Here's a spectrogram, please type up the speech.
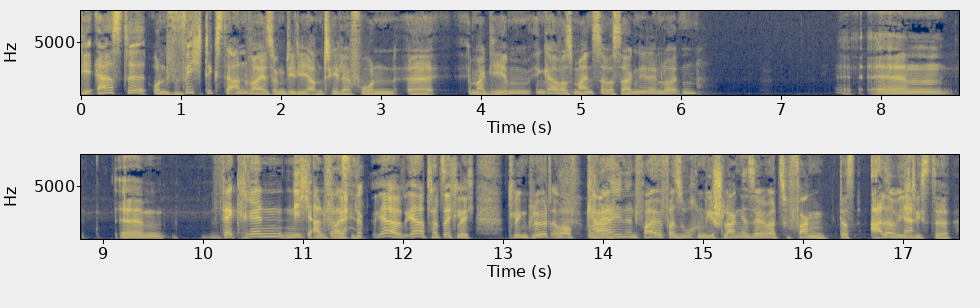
die erste und wichtigste Anweisung, die die am Telefon äh, immer geben, Inka, was meinst du? Was sagen die den Leuten? Ähm, ähm, Wegrennen, nicht anfassen. ja, ja, tatsächlich. Klingt blöd, aber auf keinen okay. Fall versuchen, die Schlange selber zu fangen. Das Allerwichtigste. Ja.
